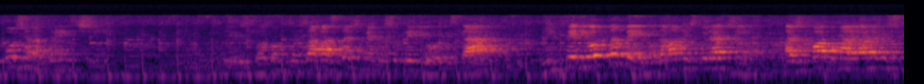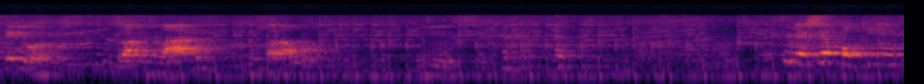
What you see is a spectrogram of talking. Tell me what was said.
Puxa na frente. Isso. Nós vamos usar bastante membros superiores, tá? inferior também, vou dar uma misturadinha. Mas o foco maior é no superior. Troca de lado, puxa lá o outro. Isso. Se mexer um pouquinho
